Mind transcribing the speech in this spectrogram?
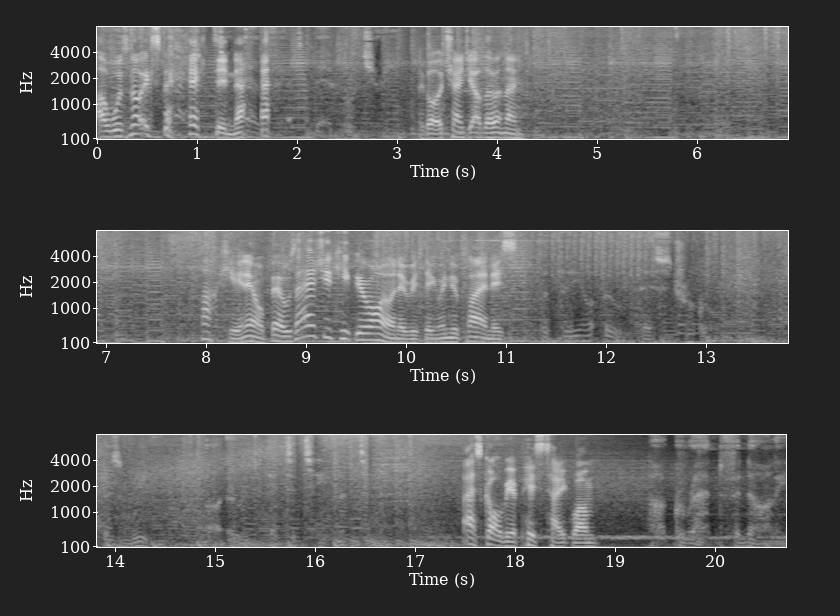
I was not expecting that. They've got to change it up though, haven't they? Fucking hell, Bells. How do you keep your eye on everything when you're playing this? But they are owed their struggle, as we are owed entertainment. That's got to be a piss take one. Our grand finale.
